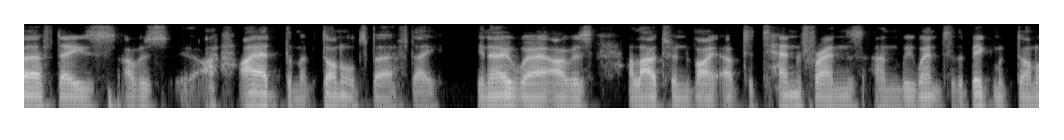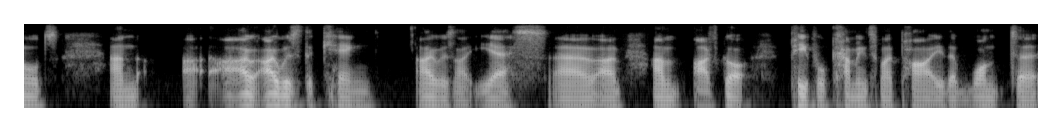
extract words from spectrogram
birthdays. I was I, I had the McDonald's birthday, you know, where I was allowed to invite up to ten friends, and we went to the big McDonald's, and I, I, I was the king. I was like, yes, uh, I'm, I'm, I've got people coming to my party that want to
